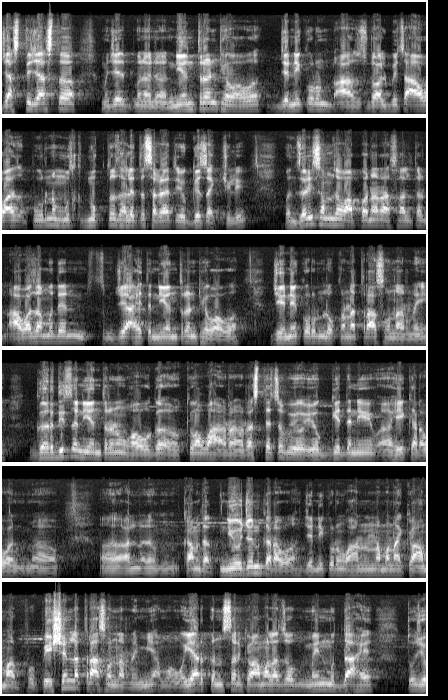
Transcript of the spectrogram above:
जास्तीत जास्त म्हणजे नियंत्रण ठेवावं. जेणेकरून डॉल्बीचा आवाज पूर्ण मुक्त मुक्त झाले तर सगळ्यात योग्यच ॲक्च्युली पण जरी समजा करणार असाल तर आवाजामध्ये जे आहे ते नियंत्रण ठेवावं. जेणेकरून लोकांना त्रास होणार नाही. गर्दीचं नियंत्रण व्हावं ग किंवा वा र- रस्त्याचं यो- योग्य त्यांनी हे करावं काय म्हणतात नियोजन करावं. जेणेकरून वाहनांना म्हणा किंवा आम्हाला पेशंटला त्रास होणार नाही. मी वी आर कन्सर्न किंवा आम्हाला जो मेन मुद्दा आहे तो जो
